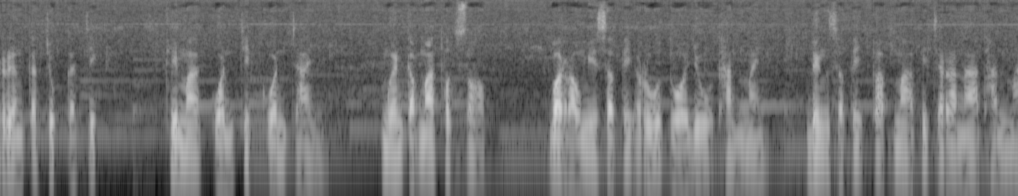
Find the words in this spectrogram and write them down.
เรื่องกระจุกกระจิกที่มากวนจิตกวนใจ เหมือนกับมาทดสอบ ว่าเรามีสติรู้ตัวอยู่ทันไหม ดึงสติกลับมาพิจารณาทันไหม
